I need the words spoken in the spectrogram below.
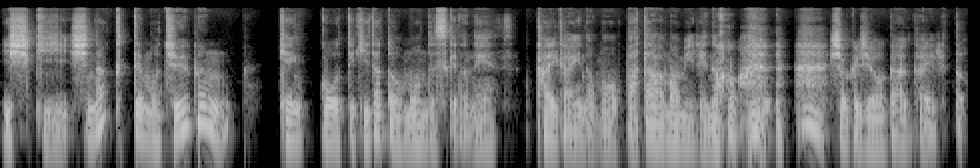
意識しなくても十分健康的だと思うんですけどね。海外のもうバターまみれの 食事を考えると。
